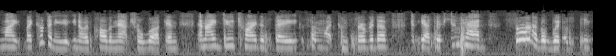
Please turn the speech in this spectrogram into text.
my my company you know is called a natural look and and I do try to stay somewhat conservative and yes if you had sort of a widow's peak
